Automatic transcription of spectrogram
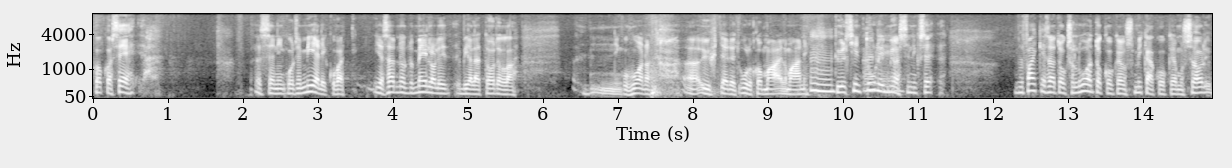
koko se, se, niin kuin se mielikuva, ja sanon, että meillä oli vielä todella niin kuin huonot yhteydet ulkomaailmaan, niin mm. kyllä siinä tuli myös se, niin kuin se vaikea sanoa, että onko se luontokokemus, mikä kokemus, se oli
